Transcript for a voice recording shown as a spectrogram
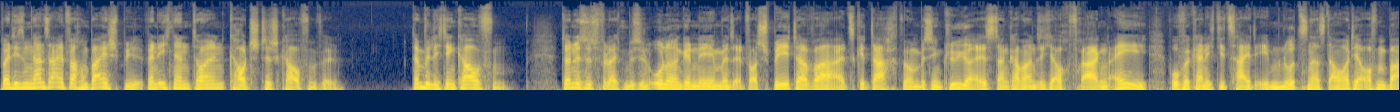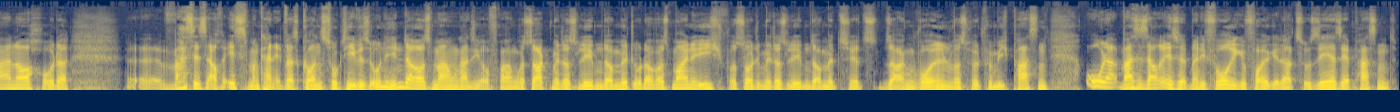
bei diesem ganz einfachen Beispiel, wenn ich einen tollen Couchtisch kaufen will, dann will ich den kaufen. Dann ist es vielleicht ein bisschen unangenehm, wenn es etwas später war als gedacht. Wenn man ein bisschen klüger ist, dann kann man sich auch fragen, ey, wofür kann ich die Zeit eben nutzen? Das dauert ja offenbar noch. Oder was es auch ist. Man kann etwas Konstruktives ohnehin daraus machen. Man kann sich auch fragen, was sagt mir das Leben damit? Oder was meine ich? Was sollte mir das Leben damit jetzt sagen wollen? Was wird für mich passen? Oder was es auch ist, hört man die vorige Folge dazu. Sehr, sehr passend.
